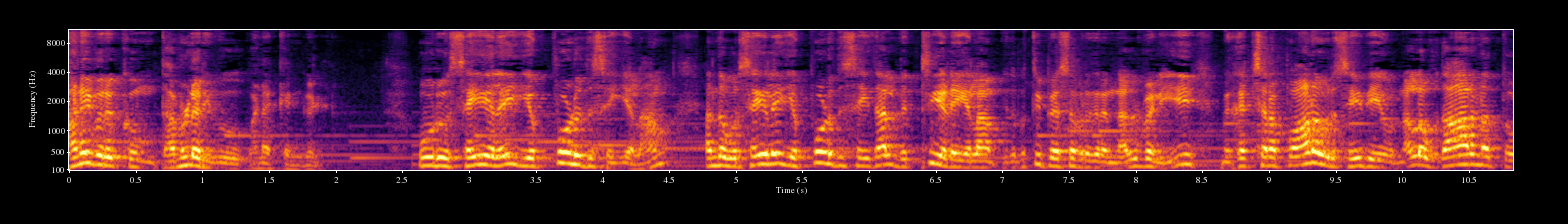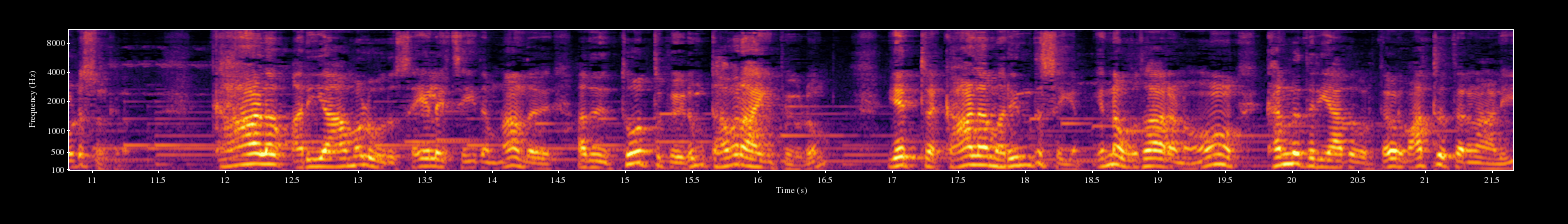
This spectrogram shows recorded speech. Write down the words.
அனைவருக்கும் தமிழறிவு வணக்கங்கள். ஒரு செயலை எப்பொழுது செய்யலாம் அந்த ஒரு செயலை எப்பொழுது செய்தால் வெற்றி அடையலாம் இதை பற்றி பேச வருகிற நல்வழி மிகச்சிறப்பான ஒரு செய்தியை ஒரு நல்ல உதாரணத்தோடு சொல்கிறது. காலம் அறியாமல் ஒரு செயலை செய்தோம்னா அந்த அது தோத்து போயிடும் தவறாகி போயிடும். ஏற்ற காலம் அறிந்து செய்யணும். என்ன உதாரணம்? கண்ணு தெரியாத ஒருத்தர் ஒரு மாற்றுத்திறனாளி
